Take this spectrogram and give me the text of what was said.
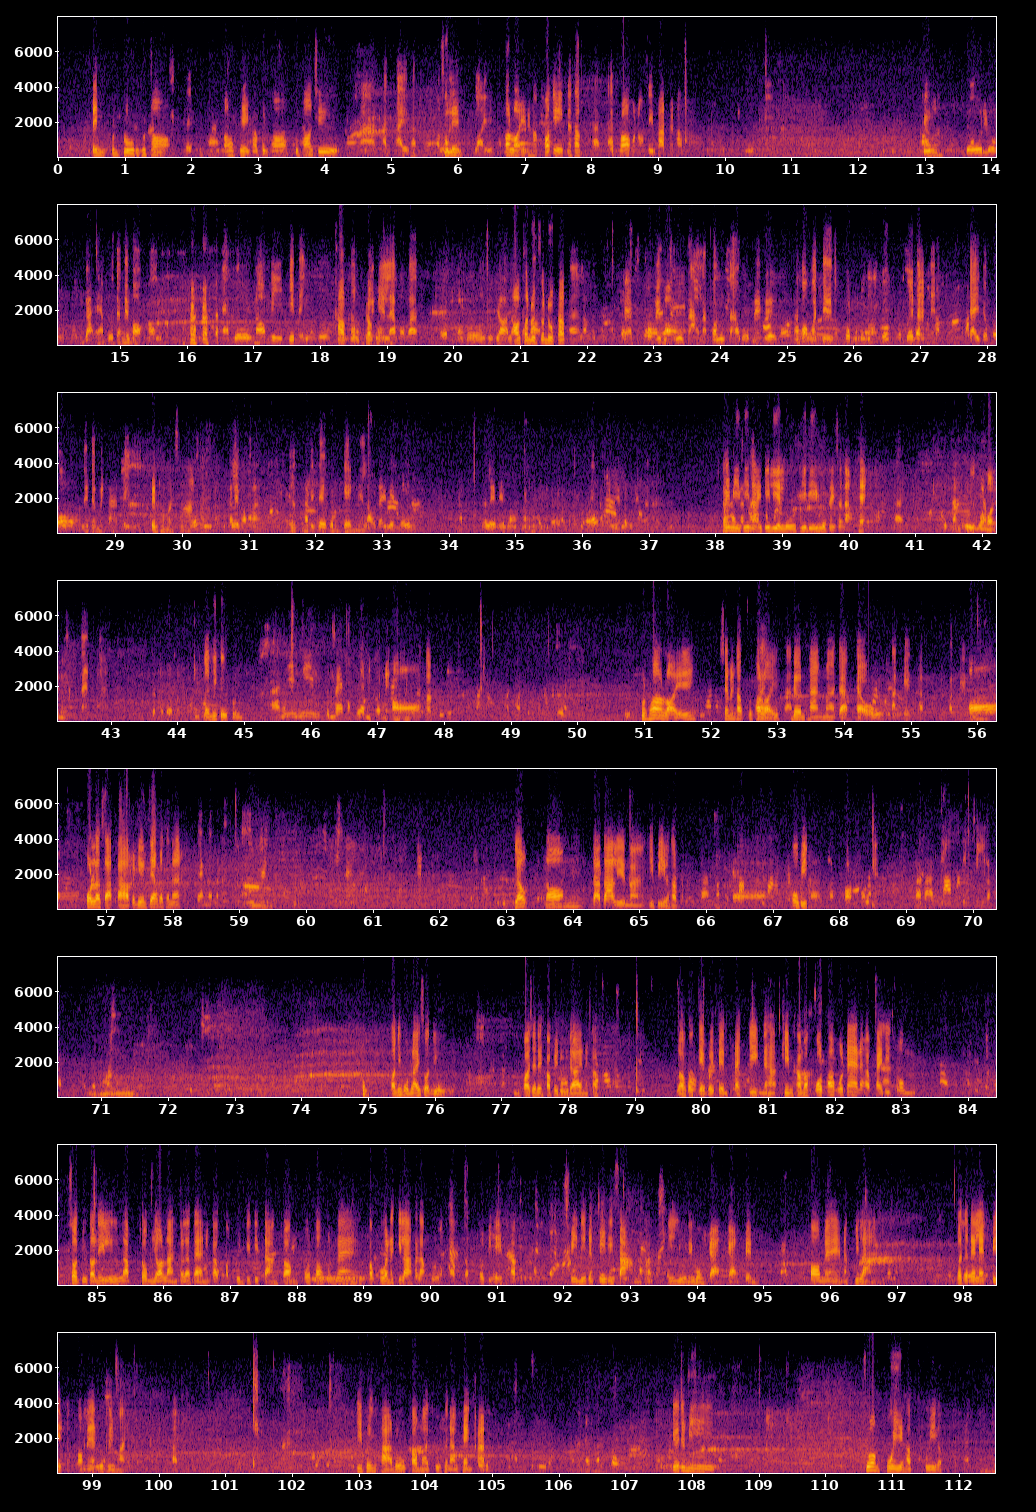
เป็นคุณครูเป็นคุณพ่อเป็นคุณพ่อโอเคครับ คุณพ่อคุณพ่อชื่อมาทันไทยครับชื่อเล่นหลอยครับพ่อหลอยนะครับพ่อเอกนะครับครับเป็นพ่อของน้องตีตัสนะครับถือว่าดูอยู่ผมก็แอบดูแต่ไม่บอกเขาแอบดูน้องมีคลิปในยูทูบครับผมครับผมเห็นแล้วบอกว่าโอ้โหสุดยอดแล้วเอาสนุกสนุกครับเออเราสนุกแต่ผมไม่บอกลูกสาวนะเพราะลูกสาวผมเนี่ยคือถ้าบอกว่าเจอกับคนเบอร์เบอร์หนักเนี่ย ใจจะพอเลยจะไม่กล้าตีเป็นธรรมชาติก็เลยบอกว่าเอ้ยถ้าไปเจอคนเก่งเนี่ยเราได้เรียนรู้ครับก็เลยไม่บอกให้เรียนรู้ในสนามไม่มีที่ไหนที่เรียนรู้ที่ดีที่สุดในสนามแข่งเนาะได้ผมนั่งคุยกับพ่อหลอยหน่อยแน่นมากและนี่คือคุณอ่านี่นี่คุณแม่ของเพื่อนอีกคนหนึงอ๋อครับ คุณพ่อหลอย ใช่ไหมครับ คุณพ่อหลอยเดินทางมาจากแถวปากเกร็ดครับปากเกร็ดอ๋อ คนละสาขาไปเรียนแจ้งวัฒนะ แจ้งวัฒนะแล้วน้องดาต้าเรียนมากี่ปีแล้วครับตั้งแต่โควิดก่อนโควิดน่าจะสิบปีแล้วครับ ตอนนี้ผมไลฟ์สดอยู่ก็จะได้เข้าไปดูได้นะครับ เราก็เก็บไว้เป็นแท็กกิ้งนะฮะพิมพ์คำว่าโค้ดพ่อโค้ดแม่นะครับ ใครที่ชม สดอยู่ตอนนี้หรือรับชมย้อนหลังก็แล้วแต่นะครับ ขอบคุณที่ติดตามช่องโค้ดพ่อค้ดแม่ครอบครัวนักกีฬาพลังบวกครับกับโค้ดพี่เอกครับ ปีนี้เป็นปีที่สามนะครับ ที่อยู่ในวงการการเป็นพ่อแม่นักกีฬา ก็จะได้แลกเปลี่ยนกับพ่อแม่รุ่นใหม่ๆครับ ที่เพิ่งพาลูกเข้ามาสู่สนามแข่งขัน เดี๋ยวจะมีช่วงคุยครับ คุยกับ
